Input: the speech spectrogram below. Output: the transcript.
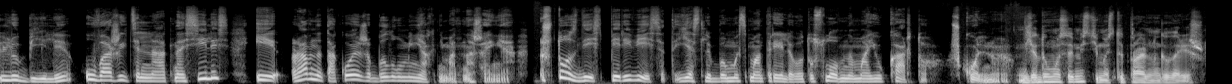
любили, уважительно относились, и равно такое же было у меня к ним отношение. Что здесь перевесит, если бы мы смотрели вот условно мою карту школьную? Я думаю, совместимость, ты правильно говоришь.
